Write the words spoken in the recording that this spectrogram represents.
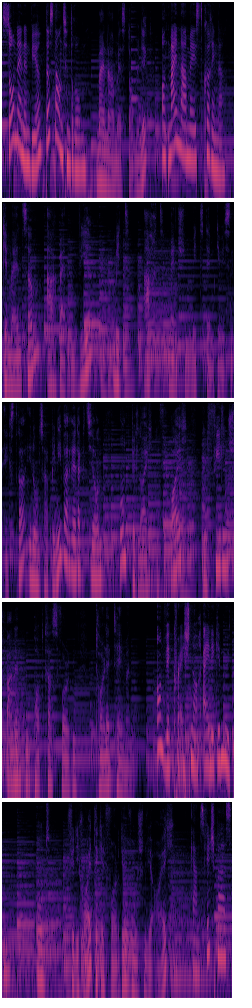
So nennen wir das Down-Syndrom. Mein Name ist Dominik. Und mein Name ist Corinna. Gemeinsam arbeiten wir mit acht Menschen mit dem gewissen Extra in unserer Beniva-Redaktion und beleuchten für euch in vielen spannenden Podcast-Folgen tolle Themen. Und wir crashen auch einige Mythen. Und für die heutige Folge wünschen wir euch ganz viel Spaß.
